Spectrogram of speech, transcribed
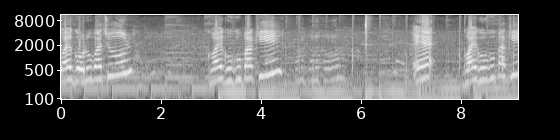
গয় গরু বাছুর ঘয় ঘুঘু পাখি এ ঘয় ঘুঘু পাখি।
